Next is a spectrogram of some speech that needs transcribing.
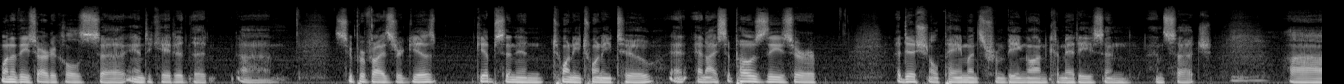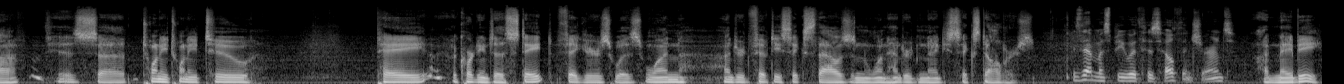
one of these articles uh, indicated that um Supervisor Gibson in 2022, and, and I suppose these are additional payments from being on committees and and such. Uh, his uh, 2022 pay, according to state figures, was one hundred fifty-six thousand one hundred ninety-six dollars. Because that must be with his health insurance. Uh, maybe.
